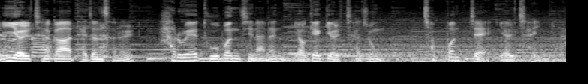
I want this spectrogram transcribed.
이 열차가 대전선을 하루에 두 번 지나는 여객 열차 중 첫 번째 열차입니다.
